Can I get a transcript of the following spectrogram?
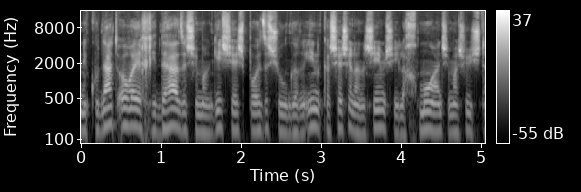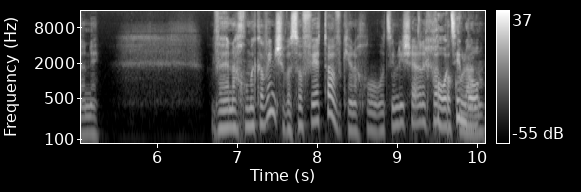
שהנקודת אור היחידה זה שמרגיש שיש פה איזשהו גרעין קשה של אנשים שיילחמו עד שמשהו ישתנה. ואנחנו מקווים שבסוף יהיה טוב, כי אנחנו רוצים להישאר לחיות אנחנו פה רוצים כולנו. בור,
